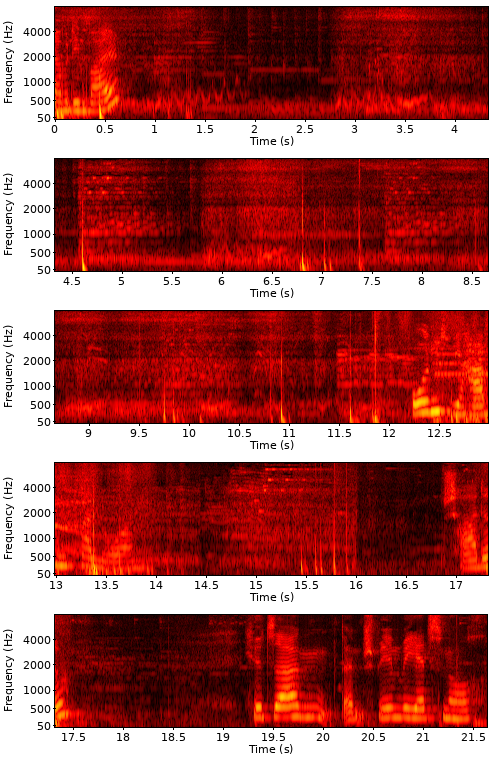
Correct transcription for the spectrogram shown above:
Ich habe den Ball. Und wir haben verloren. Schade. Ich würde sagen, dann spielen wir jetzt noch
